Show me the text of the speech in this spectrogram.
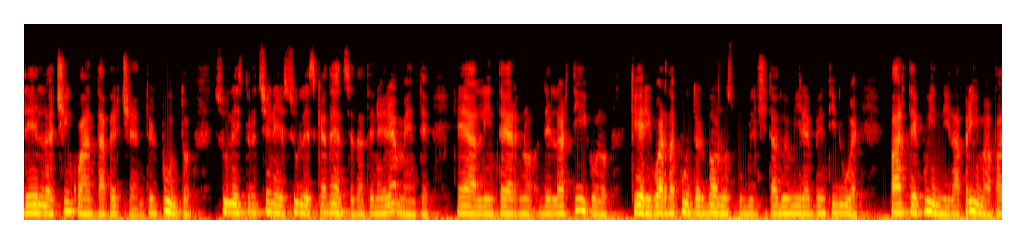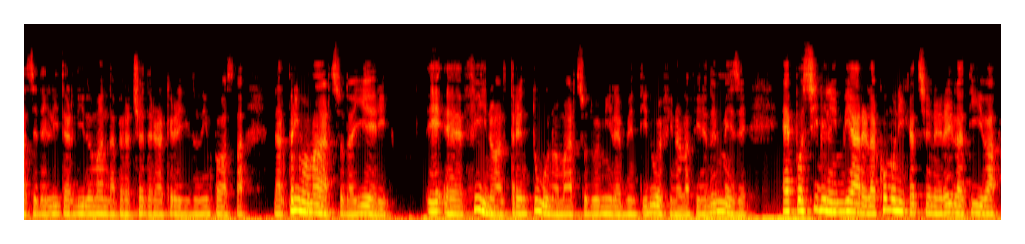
del 50%. Il punto sulle istruzioni e sulle scadenze da tenere a mente è all'interno dell'articolo che riguarda appunto il bonus pubblicità 2022. Parte quindi la prima fase dell'iter di domanda per accedere al credito d'imposta dal 1 marzo, da ieri, e eh, fino al 31 marzo 2022, fino alla fine del mese, è possibile inviare la comunicazione relativa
